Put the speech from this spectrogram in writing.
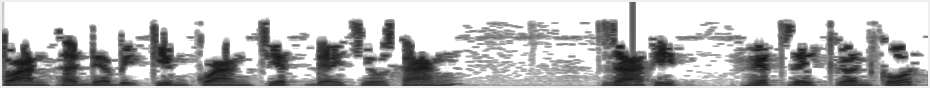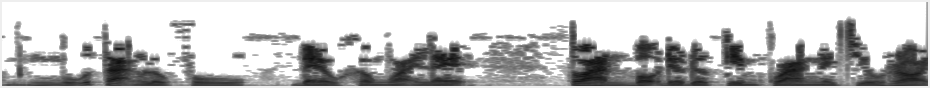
toàn thân đều bị kim quang triệt để chiếu sáng. Da thịt, huyết dịch gần cốt, ngũ tạng lục phủ đều không ngoại lệ, toàn bộ đều được kim quang này chiếu rọi.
